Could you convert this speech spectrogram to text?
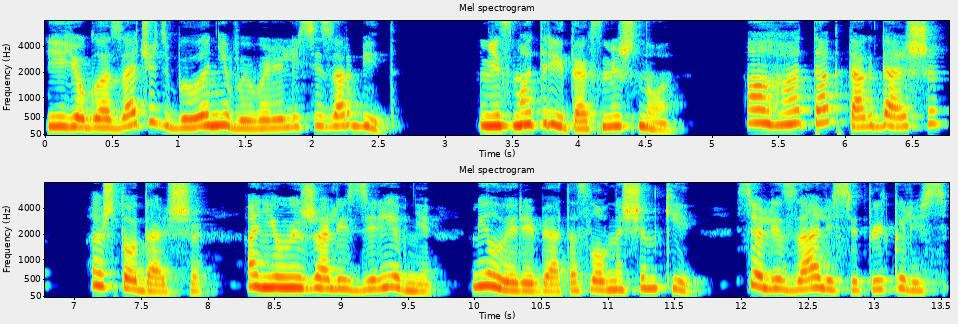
Ее глаза чуть было не вывалились из орбит. «Не смотри так смешно». «Ага, так-так, дальше». «А что дальше? Они уезжали из деревни, милые ребята, словно щенки, все лизались и тыкались».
